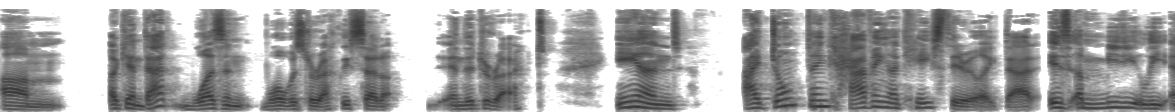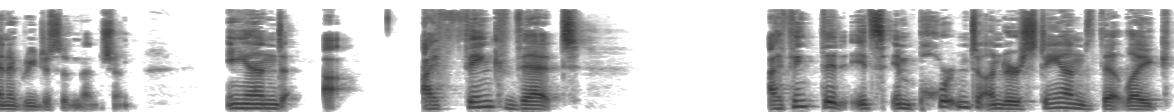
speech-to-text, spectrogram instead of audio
Um, again, that wasn't what was directly said in the direct. And I don't think having a case theory like that is immediately an egregious invention. And I think that I think that it's important to understand that like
